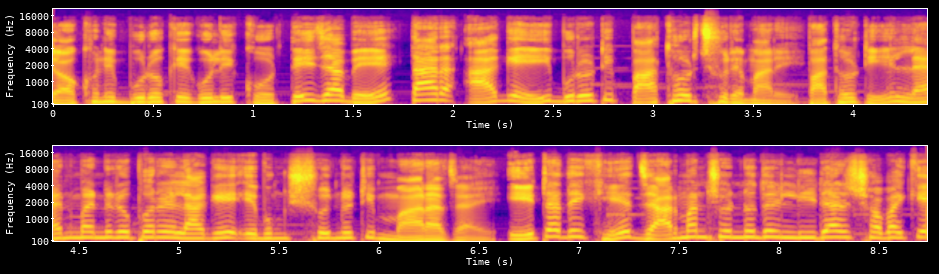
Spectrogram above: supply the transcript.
যখনই বুড়োকে গুলি করতেই যাবে, তার আগেই বুড়োটি পাথর ছুঁড়ে মারে। পাথরটি ল্যান্ডমাইনের উপরে লাগে এবং সৈন্যটি মারা যায়। এটা দেখে জার্মান সৈন্যদের লিডার সবাইকে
